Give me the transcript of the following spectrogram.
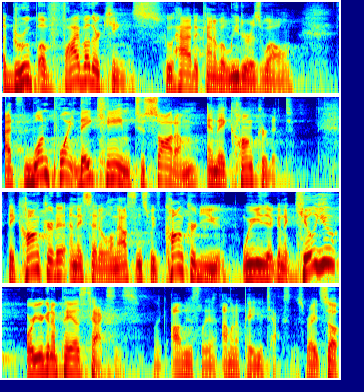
a group of five other kings who had a kind of a leader as well. At one point, they came to Sodom and they conquered it. They conquered it and they said, Well, now since we've conquered you, we're either going to kill you or you're going to pay us taxes. Like, obviously, I'm going to pay you taxes, right? So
